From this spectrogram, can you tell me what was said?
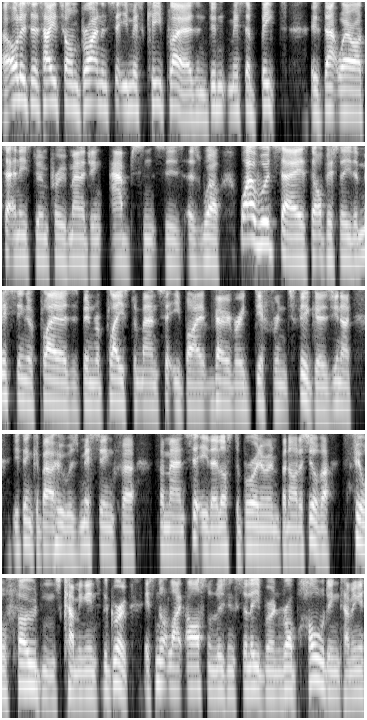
Uh, Ollie says, Hey, Tom, Brighton and City missed key players and didn't miss a beat. Is that where Arteta needs to improve managing absences as well? What I would say is that obviously the missing of players has been replaced at Man City by very, very different figures. You know, you think about who was missing for for Man City. They lost De Bruyne and Bernardo Silva. Phil Foden's coming into the group. It's not like Arsenal losing Saliba and Rob Holding coming in.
